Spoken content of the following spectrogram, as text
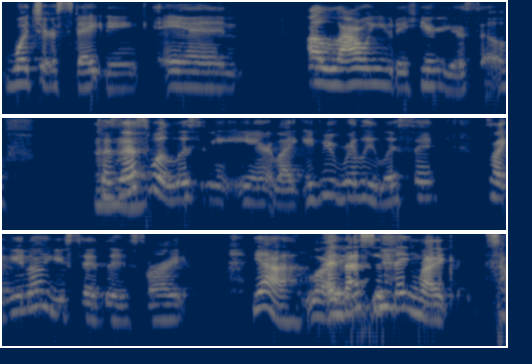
what you're stating and allowing you to hear yourself. Because hmm that's what listening ear, like if you really listen, it's like, you know, you said this, right? Yeah, and that's the thing. Like t-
